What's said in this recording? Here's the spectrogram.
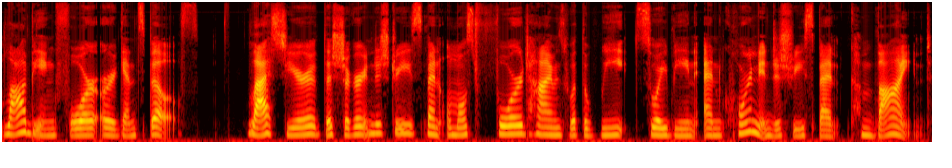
lobbying for or against bills. Last year, the sugar industry spent almost four times what the wheat, soybean, and corn industry spent combined,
